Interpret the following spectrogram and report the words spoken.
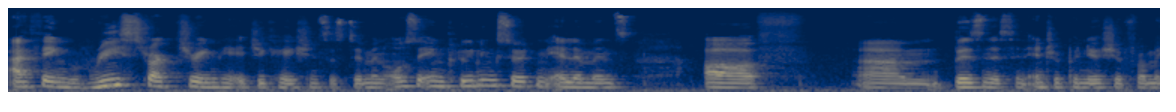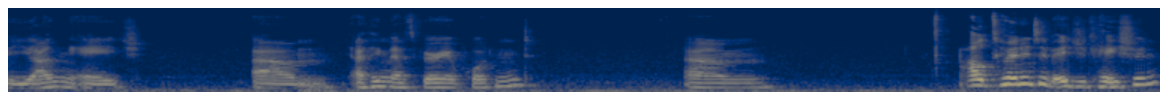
I think restructuring the education system and also including certain elements of um, business and entrepreneurship from a young age, um, I think that's very important. Um, alternative education,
